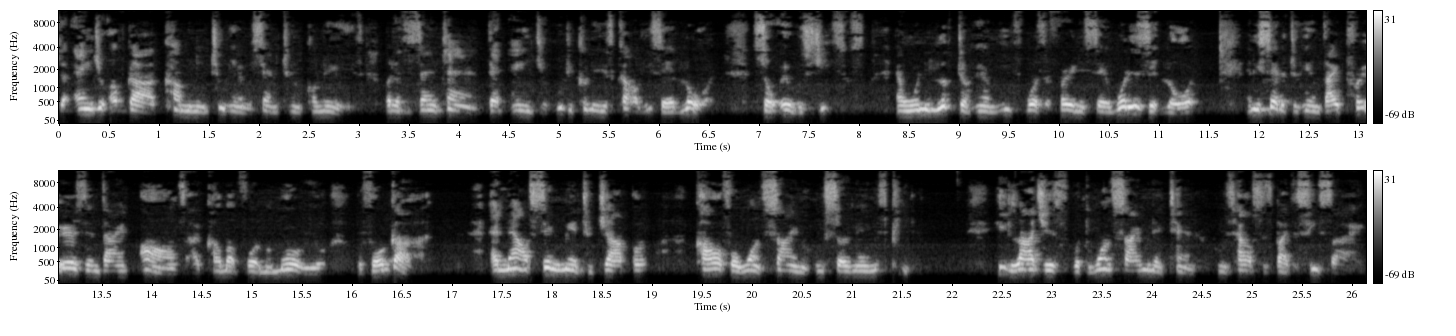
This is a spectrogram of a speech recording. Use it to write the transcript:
the angel of God coming into him and saying to Cornelius. But at the same time, that angel, who did Cornelius call? He said, Lord. So it was Jesus. And when he looked on him, he was afraid and said, What is it, Lord? And he said unto him, Thy prayers and thine alms are come up for a memorial before God. And now send men to Joppa, call for one Simon, whose surname is Peter. He lodges with one Simon a tanner, whose house is by the seaside.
